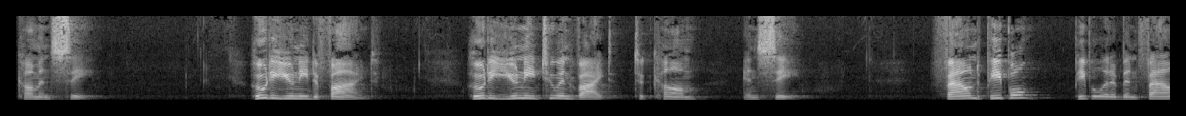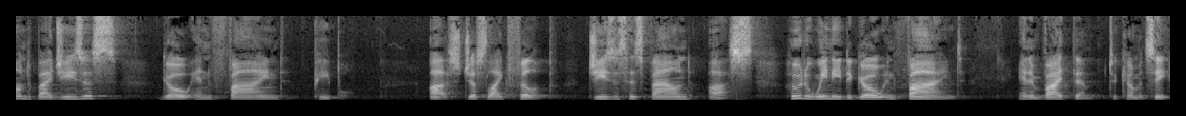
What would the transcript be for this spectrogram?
come and see. Who do you need to find? Who do you need to invite to come and see? Found people people that have been found by Jesus, go and find people. Us, just like Philip. Jesus has found us. Who do we need to go and find and invite them to come and see?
